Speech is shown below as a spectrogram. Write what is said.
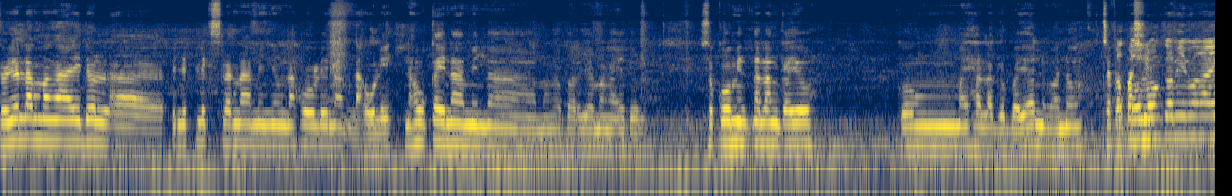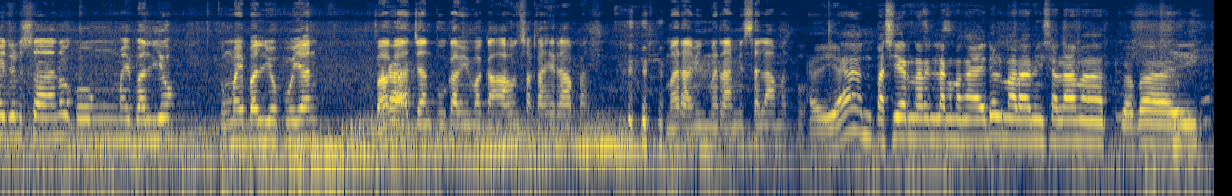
so yan lang mga idol. Ah, piniplex lang namin yung nahuli na nahuli? Nahukay namin na mga barya mga idol. So comment na lang kayo kung may halaga ba yan o ano. Tsaka pa Patulong kami mga idol sa ano kung may value. Kung may value po yan, baka Saka- dyan po kami magkaahon sa kahirapan. maraming maraming salamat po. ayan pa-share na rin lang mga idol. Maraming salamat. Bye bye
